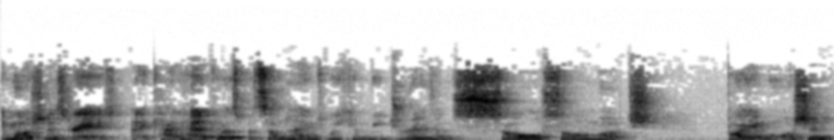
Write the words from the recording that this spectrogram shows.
emotion is great and it can help us, but sometimes we can be driven so, so much by emotion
